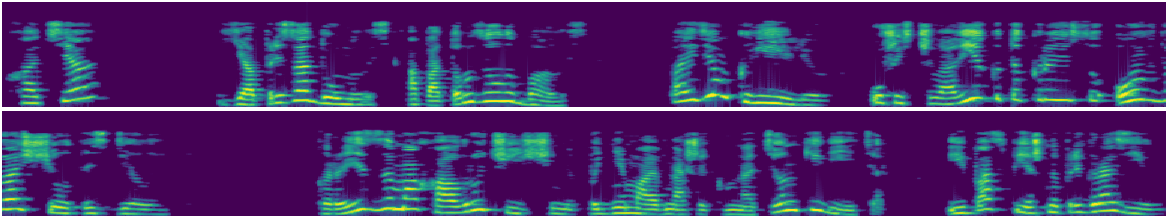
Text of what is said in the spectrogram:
Хотя... Я призадумалась, а потом заулыбалась. — Пойдем к Вилю. Уж из человека-то крысу он в два счета сделает. Крыс замахал ручищами, поднимая в нашей комнатенке ветер, и поспешно пригрозил,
